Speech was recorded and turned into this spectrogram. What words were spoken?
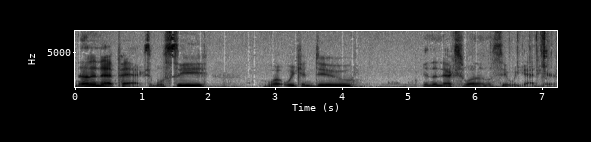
none in that pack. So we'll see what we can do in the next one. Let's see what we got here.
